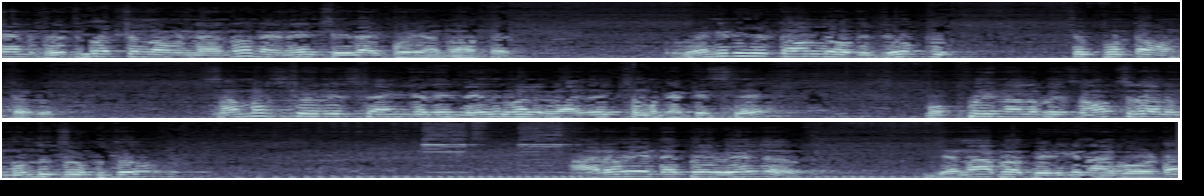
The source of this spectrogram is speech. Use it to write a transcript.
నేను ప్రతిపక్షంలో ఉన్నాను నేనేం చేయలేకపోయాను అంటాడు. వెంకటగిరి టౌన్లో ఒక జోక్ చెప్పుకుంటా ఉంటారు సమ్మర్ స్టోరేజ్ ట్యాంక్ అని నేదురుమల్లి రాజలక్ష్మ కట్టిస్తే ముప్పై నలభై సంవత్సరాల ముందు చూపుతో అరవై డెబ్బై వేలు జనాభా పెరిగినా కూడా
